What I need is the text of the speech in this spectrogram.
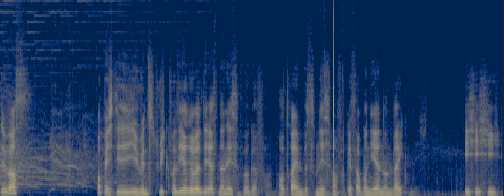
Sieh was? Ob ich die Win-Streak verliere, werdet ihr erst in der nächsten Folge erfahren. Haut rein, bis zum nächsten Mal. Vergesst abonnieren und liken nicht. Hihihi.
